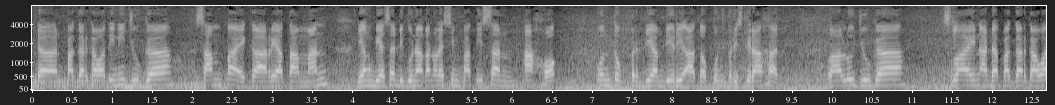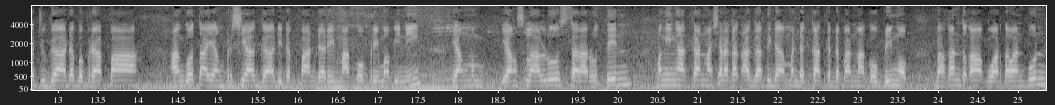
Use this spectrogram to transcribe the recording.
Dan pagar kawat ini juga sampai ke area taman yang biasa digunakan oleh simpatisan Ahok untuk berdiam diri ataupun beristirahat. Lalu juga selain ada pagar kawat juga ada beberapa anggota yang bersiaga di depan dari Mako Brimob ini yang yang selalu secara rutin mengingatkan masyarakat agar tidak mendekat ke depan Mako Brimob. Bahkan untuk awak wartawan pun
